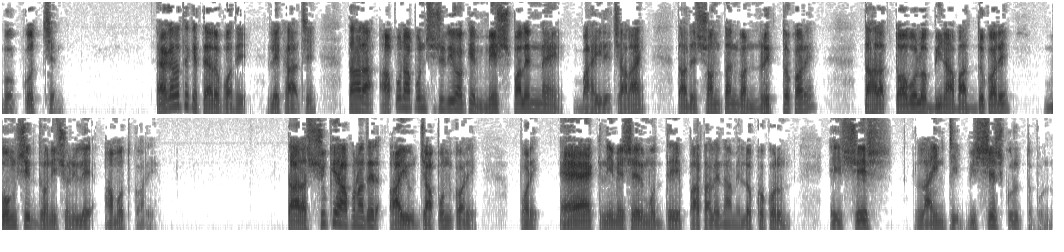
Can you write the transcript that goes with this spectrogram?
ভোগ করছেন। এগারো থেকে তেরো পদে লেখা আছে তারা আপন আপন শিশুদিওকে মেষ পালেন ন্যায় বাহিরে চালায়, তাদের সন্তানগণ নৃত্য করে, তাহারা তবল বিনা বাদ্য করে, বংশীর ধ্বনি শুনিলে আমোদ করে। তারা সুখে আপনাদের আয়ু যাপন করে, পরে এক নিমেষের মধ্যে পাতালে নামে লক্ষ্য করুন, এই শেষ লাইনটি বিশেষ গুরুত্বপূর্ণ।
